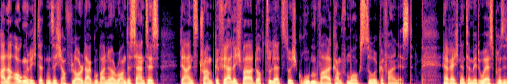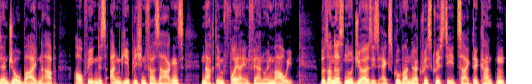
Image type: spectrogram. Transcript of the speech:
Alle Augen richteten sich auf Florida-Gouverneur Ron DeSantis, der einst Trump gefährlich war, doch zuletzt durch groben Wahlkampfmurks zurückgefallen ist. Er rechnete mit US-Präsident Joe Biden ab, auch wegen des angeblichen Versagens nach dem Feuerinferno in Maui. Besonders New Jerseys Ex-Gouverneur Chris Christie zeigte Kanten,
